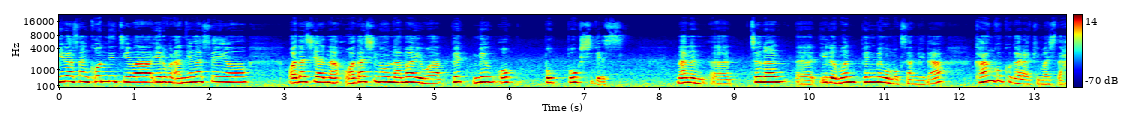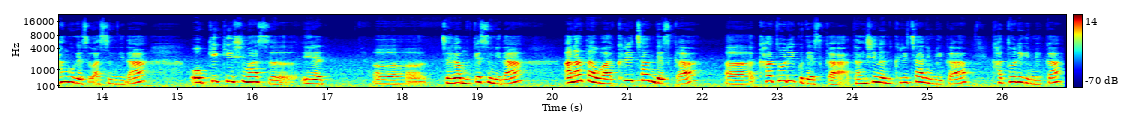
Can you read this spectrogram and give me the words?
미나상 곤니치와 여러분 안녕하세요. 와다시야 나, 와다시노 나마이와 백명옥 복, 복시 데스. 나는 어, 저는 어, 이름은 백명호 목사입니다. 한국 가라 기마시다. 한국에서 왔습니다. 오키키 시마스. 예. 어, 제가 묻겠습니다. 아나타와 크리찬 데스까? 어, 카톨릭 데스까? 당신은 크리찬입니까? 카톨릭입니까?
